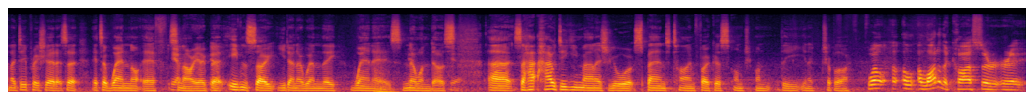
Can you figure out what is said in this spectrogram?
and I do appreciate it. it's a it's a when not if yeah. scenario, but yeah. even so, you don't know when the when is. No yeah. one does. Uh, so how, how do you manage your spend, time, focus on on the you know triple R? Well, a, a lot of the costs are, are,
